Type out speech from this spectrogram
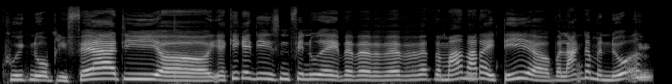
kunne ikke nå at blive færdig, og jeg kan ikke rigtig sådan finde ud af, hvad, hvad, hvad, hvad, hvad, hvor meget var der i det, og hvor langt er man nået? Mm.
